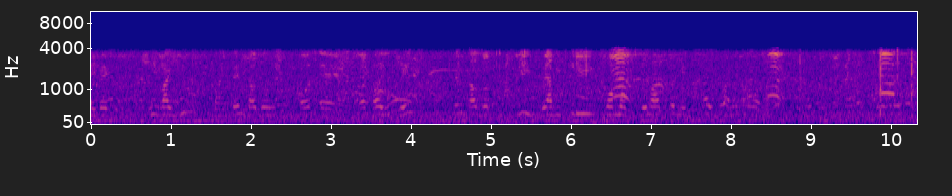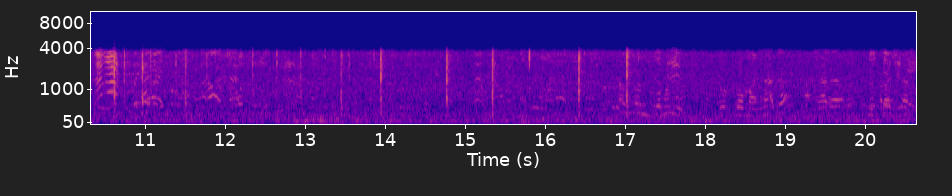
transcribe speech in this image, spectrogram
my vehicle, if I do my 10,000 oil, uh, oil change, 10,000 Because three, we have three warm up. They must come in. I do another one. That's one coming in. So from another, another international.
